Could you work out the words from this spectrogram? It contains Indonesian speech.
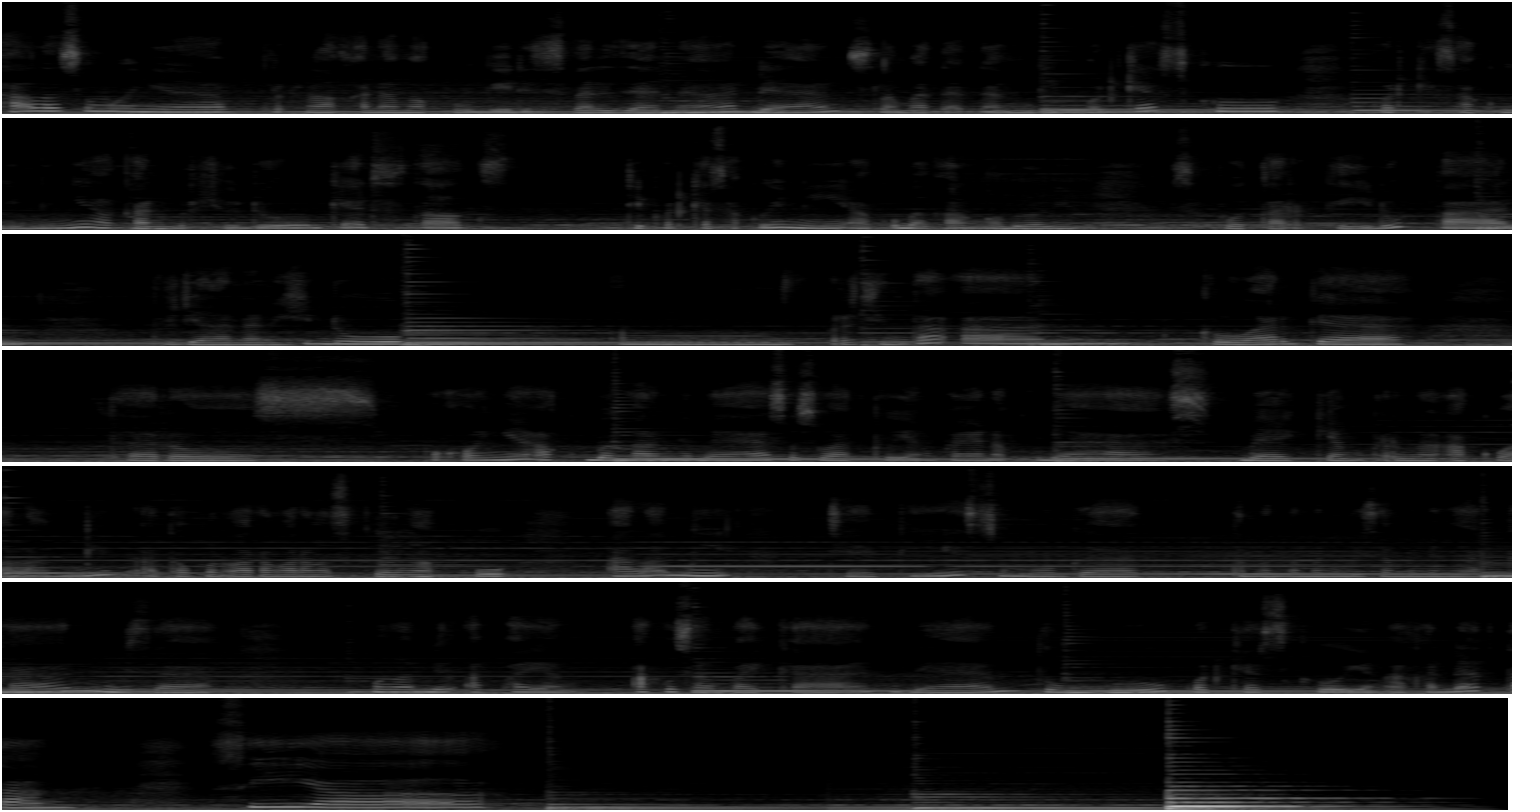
Halo semuanya, perkenalkan nama aku Gedis Barzana dan selamat datang di podcastku. Podcast aku ini akan berjudul Get Talks. Di podcast aku ini aku bakal ngobrolin seputar kehidupan, perjalanan hidup, um, percintaan, keluarga, terus pokoknya aku bakal ngebahas sesuatu yang pengen aku bahas. Baik yang pernah aku alami ataupun orang-orang sekeliling aku alami. Jadi semoga teman-teman bisa mendengarkan bisa mengambil apa yang aku sampaikan dan tunggu podcastku yang akan datang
